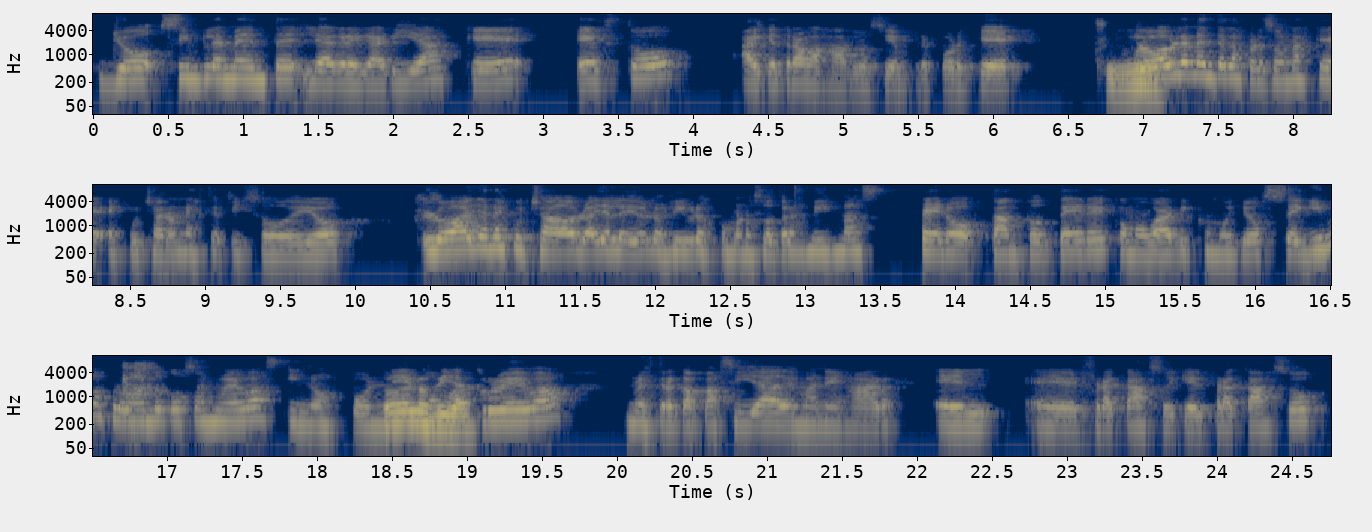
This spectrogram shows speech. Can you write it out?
Yo simplemente le agregaría que esto hay que trabajarlo siempre, porque probablemente las personas que escucharon este episodio lo hayan escuchado, lo hayan leído los libros como nosotras mismas, pero tanto Tere como Barbie como yo seguimos probando cosas nuevas y nos ponemos a prueba nuestra capacidad de manejar el, fracaso y que el fracaso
